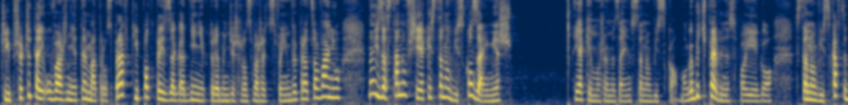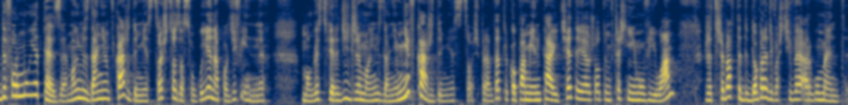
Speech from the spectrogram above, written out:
Czyli przeczytaj uważnie temat rozprawki, podkreśl zagadnienie, które będziesz rozważać w swoim wypracowaniu, no i zastanów się, jakie stanowisko zajmiesz. Jakie możemy zająć stanowisko? Mogę być pewny swojego stanowiska, wtedy formułuję tezę. Moim zdaniem w każdym jest coś, co zasługuje na podziw innych. Mogę stwierdzić, że moim zdaniem nie w każdym jest coś, prawda? Tylko pamiętajcie, to ja już o tym wcześniej mówiłam, że trzeba wtedy dobrać właściwe argumenty,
